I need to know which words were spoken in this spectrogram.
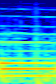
you.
